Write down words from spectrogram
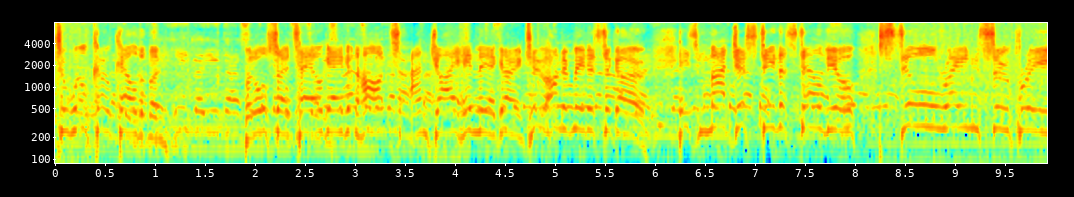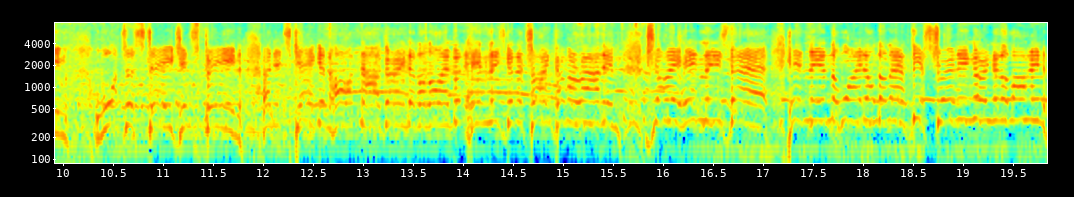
to Wilco Kelderman, but also Tao Geoghegan Hart and Jai Hindley are going. 200 metres to go. His Majesty the Stelvio still reigns supreme. What a stage it's been, and it's Geoghegan Hart now going to the line, but Hindley's going to try and come around him. Jai Hindley's there. Hindley in the white on the going to the line.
